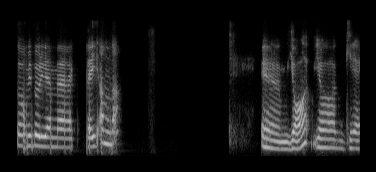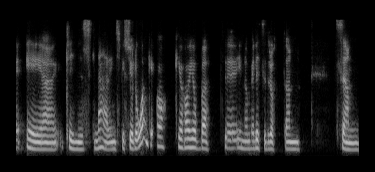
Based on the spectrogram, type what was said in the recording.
Så om vi börjar med dig Anna. Ehm, ja, jag är klinisk näringsfysiolog och jag har jobbat eh, inom elitidrotten sen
